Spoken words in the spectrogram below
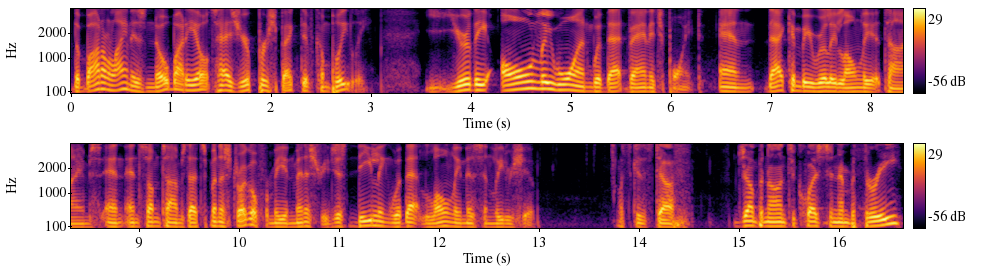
the bottom line is nobody else has your perspective completely. You're the only one with that vantage point, and that can be really lonely at times. And and sometimes that's been a struggle for me in ministry, just dealing with that loneliness in leadership. That's good stuff. Jumping on to question number three,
